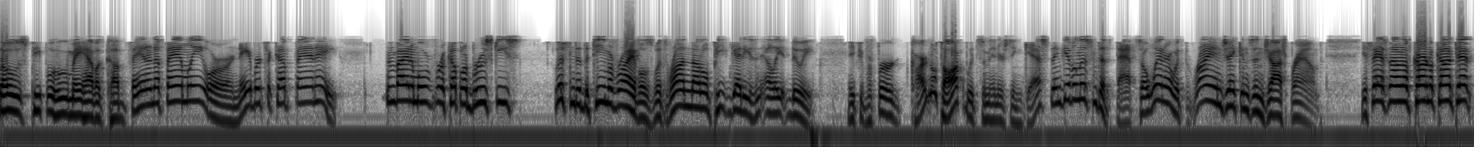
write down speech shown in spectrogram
those people who may have a Cub fan in a family or a neighbor that's a Cub fan, hey, invite them over for a couple of brewskis. Listen to the team of rivals with Ron Nuttall, Pete Geddes, and Elliot Dewey. If you prefer Cardinal talk with some interesting guests, then give a listen to That's a Winner with Ryan Jenkins and Josh Brown. You say it's not enough Cardinal content?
